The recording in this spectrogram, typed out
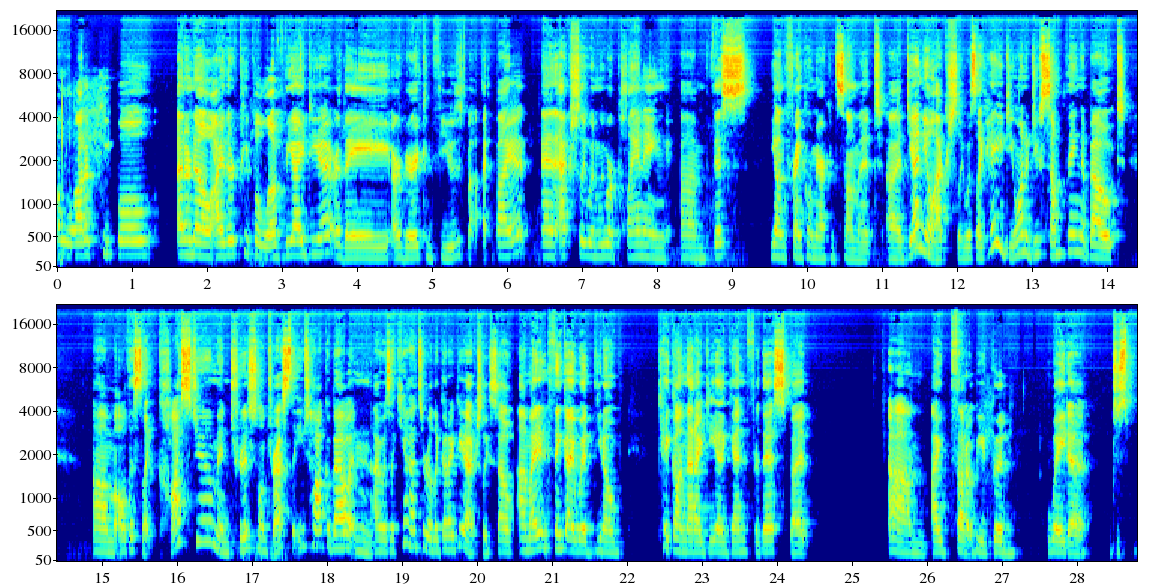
a lot of people, I don't know, either people love the idea or they are very confused by, by it. And actually, when we were planning um, this Young Franco American Summit, uh, Daniel actually was like, hey, do you want to do something about um, all this like costume and traditional dress that you talk about? And I was like, yeah, that's a really good idea, actually. So um, I didn't think I would, you know, take on that idea again for this, but um, I thought it would be a good way to just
